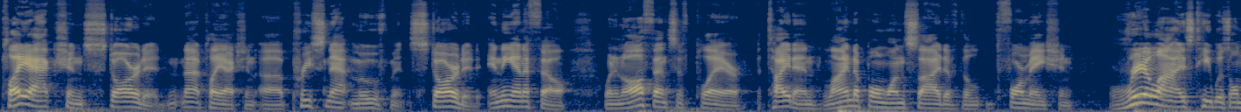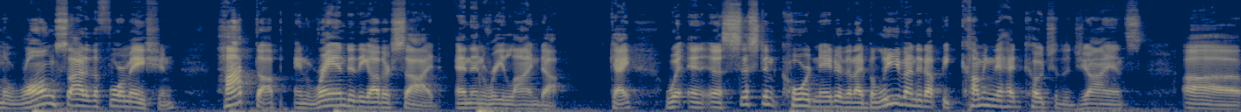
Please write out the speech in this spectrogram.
play action started, not play action, uh, pre snap movement started in the NFL when an offensive player, a tight end, lined up on one side of the formation, realized he was on the wrong side of the formation, hopped up and ran to the other side, and then relined up. Okay? With an assistant coordinator that I believe ended up becoming the head coach of the Giants uh,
